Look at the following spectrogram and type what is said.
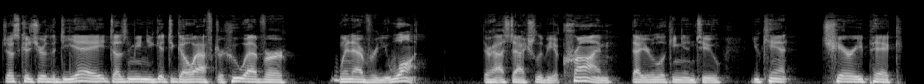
Just because you're the DA doesn't mean you get to go after whoever, whenever you want. There has to actually be a crime that you're looking into. You can't cherry pick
